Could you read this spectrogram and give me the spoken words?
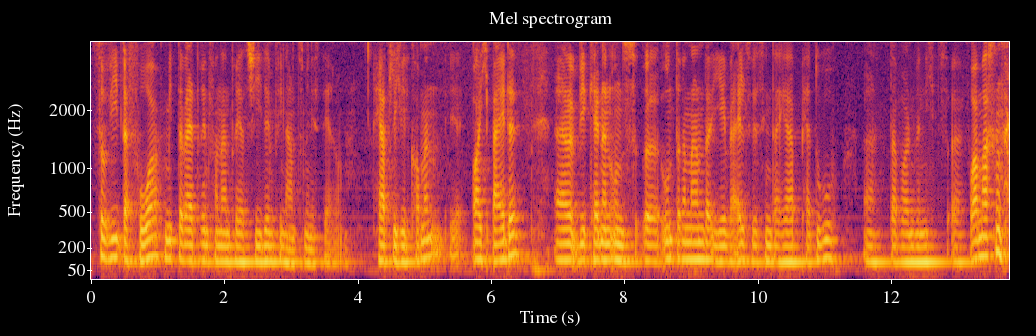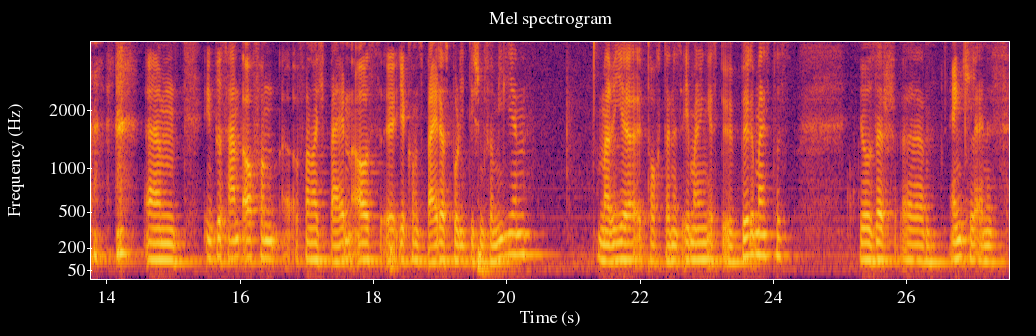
sowie davor Mitarbeiterin von Andreas Schiede im Finanzministerium. Herzlich willkommen euch beide. Äh, wir kennen uns äh, untereinander jeweils, wir sind daher per Du, äh, da wollen wir nichts vormachen. Ähm, interessant auch von, von euch beiden aus, ihr kommt beide aus politischen Familien. Maria, Tochter eines ehemaligen SPÖ-Bürgermeisters, Josef, Enkel eines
